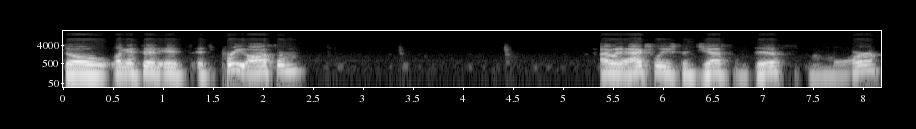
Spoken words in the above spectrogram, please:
So, like I said, it's it's pretty awesome. I would actually suggest this more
